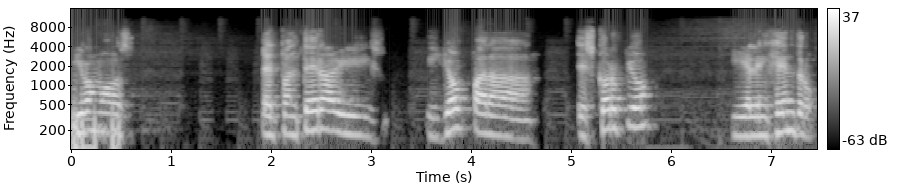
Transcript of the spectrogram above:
íbamos el Pantera y, yo para Escorpio y el engendro.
